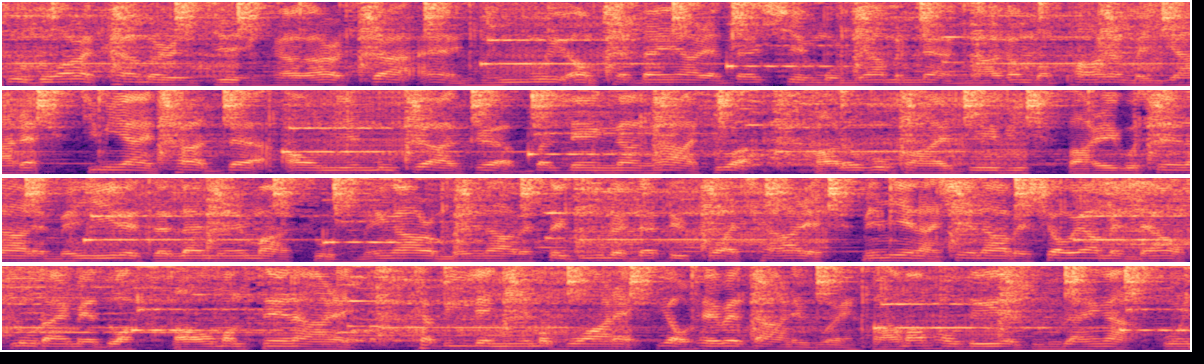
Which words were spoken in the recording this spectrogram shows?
ဆိုတော့ကင်မရာကြီးငါကတော့ star and new way အောင်ဖြတ်တန်းရတဲ့သက်ရှင်မှုများမနဲ့ငါကမဖောင်းရမရတဲ့ကြီးမြတ်ထတဲ့အောင်မြင်မှုကြကပလင်ငါငါတို့ဘာလို့ကိုဘာတွေးပြီးဘာတွေကိုစဉ်းစားလဲမင်းရေးတဲ့ဇလန်ထဲမှာဆိုမင်းကတော့မင်းသားပဲစိတ်ကူးနဲ့လက်တွေပွားချတယ်မင်းမြင်လာရှင်းတာပဲရှောက်ရမယ်လမ်းအောင် flow တိုင်းပဲသွားဘာမှမစဉ်းစားတဲ့ထပ်ပြီးလည်းညင်းမပွားတဲ့တယောက်တည်းပဲတာနေပွဲဘာမှမဟုတ်သေးတဲ့လူတိုင်းကဝင်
